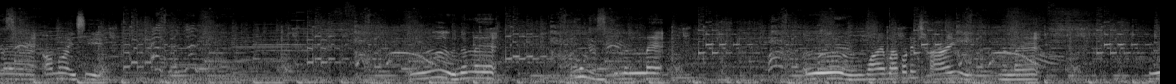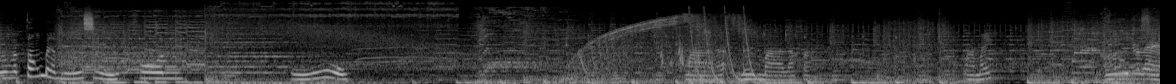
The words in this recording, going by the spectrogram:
แม่เอาหน่อยสิเออนั่นแหละอุ้ยนั่นแหละ เออวายมาก็ได้ใช้ นั่นแหละเออมันต้องแบบนี้สิทุกคน โอ้มาแล้วเริ่มมาแล้วค่ะ มาไหมเออนั่นแหละ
